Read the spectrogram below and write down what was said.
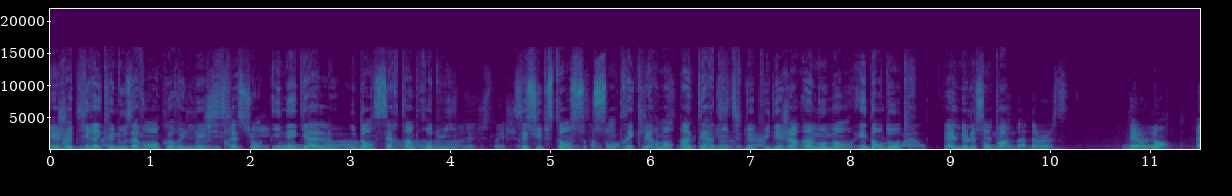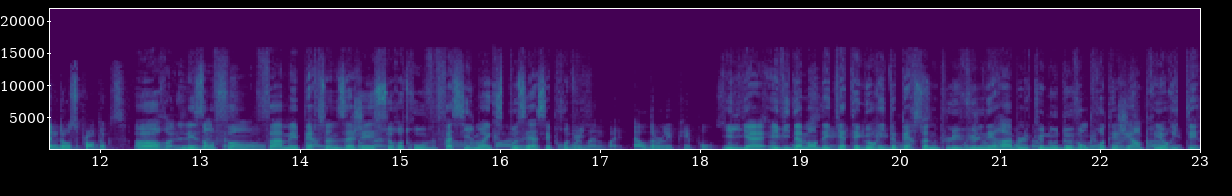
Et je dirais que nous avons encore une législation inégale où dans certains produits, ces substances sont très clairement interdites depuis déjà un moment et dans d'autres, elles ne le sont pas. Or, les enfants, femmes et personnes âgées se retrouvent facilement exposés à ces produits. Il y a évidemment des catégories de personnes plus vulnérables que nous devons protéger en priorité.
